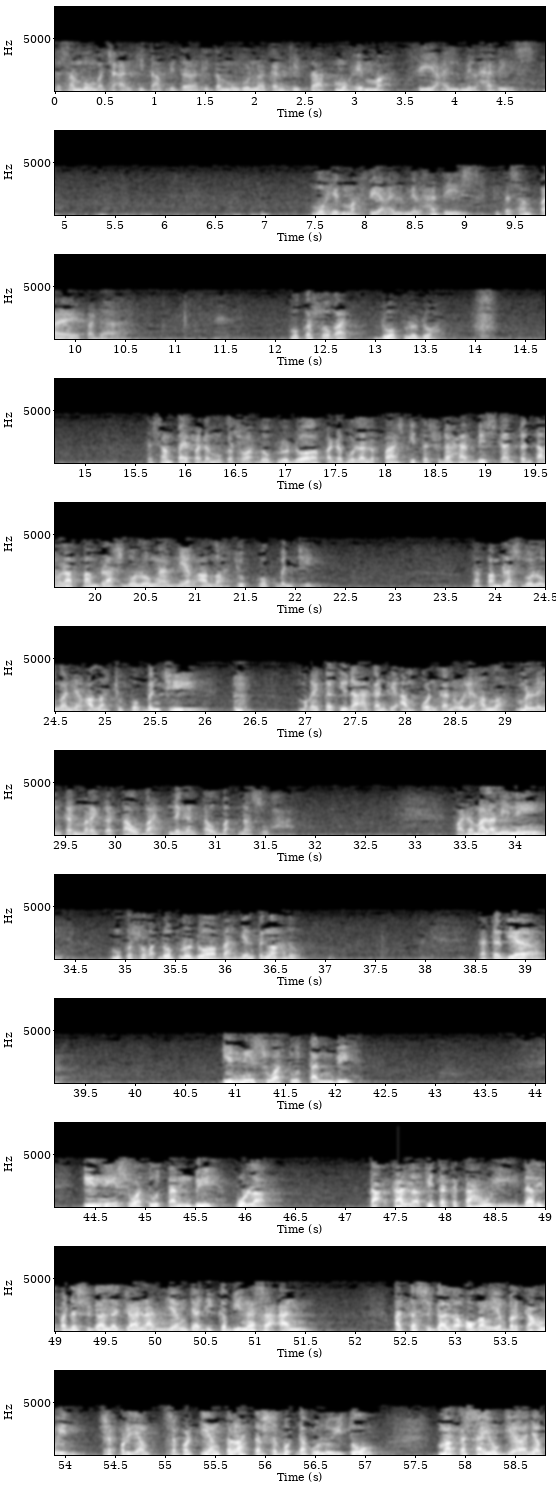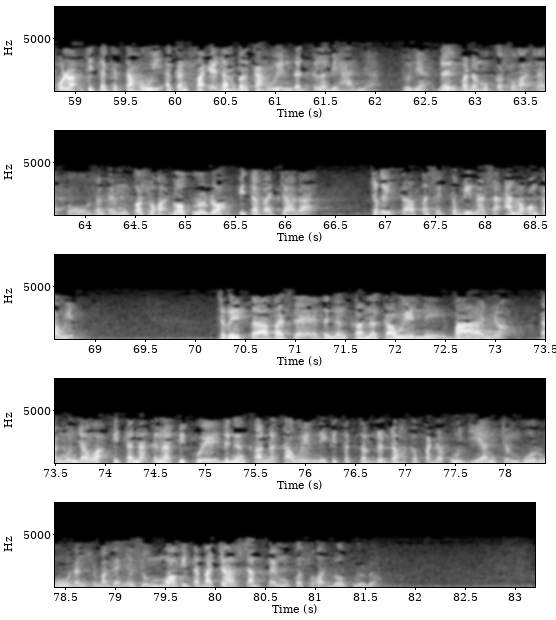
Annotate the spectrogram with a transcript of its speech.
Kita sambung bacaan kitab kita, kita menggunakan kitab Muhimmah fi Ilmil Hadis muhimmah fi ilmi hadis kita sampai pada muka surat 22 kita sampai pada muka surat 22 pada bulan lepas kita sudah habiskan tentang 18 golongan yang Allah cukup benci. 18 golongan yang Allah cukup benci mereka tidak akan diampunkan oleh Allah melainkan mereka taubat dengan taubat nasuha. Pada malam ini muka surat 22 bahagian tengah tu Kata dia, ini suatu tanbih. Ini suatu tanbih pula. Tak kala kita ketahui daripada segala jalan yang jadi kebinasaan atas segala orang yang berkahwin. Seperti yang, seperti yang telah tersebut dahulu itu, maka sayogianya pula kita ketahui akan faedah berkahwin dan kelebihannya. Itu dia. Daripada muka surat 1 sampai muka surat 22. Kita baca dah cerita pasal kebinasaan orang kahwin. Cerita pasal dengan kerana kahwin ni banyak tanggungjawab kita nak kena pikir dengan kerana kahwin ni kita terdedah kepada ujian cemburu dan sebagainya. Semua kita baca sampai muka surat 22.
